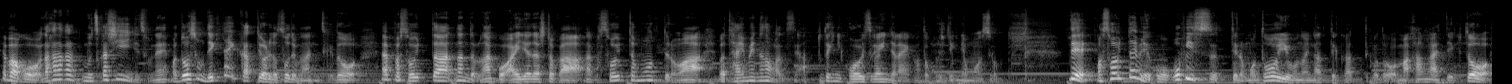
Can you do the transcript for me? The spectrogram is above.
やっぱこうなかなか難しいですよね、まあ、どうしてもできないかって言われるとそうでもないんですけどやっぱそういったなんだろうなこうアイデア出しとかなんかそういったものっていうのは対面なのがですね圧倒的に効率がいいんじゃないかと個人的に思うんですよで、まあ、そういった意味でこうオフィスっていうのもどういうものになっていくかってことをまあ考えていくと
